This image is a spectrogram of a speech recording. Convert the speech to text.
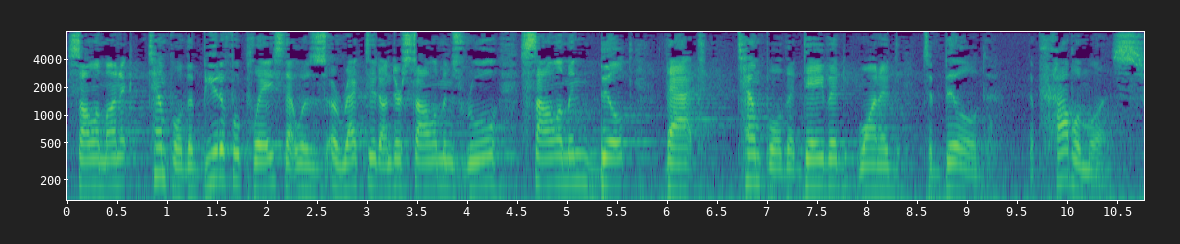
Solomonic temple, the beautiful place that was erected under Solomon's rule. Solomon built that temple that David wanted to build. The problem was,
